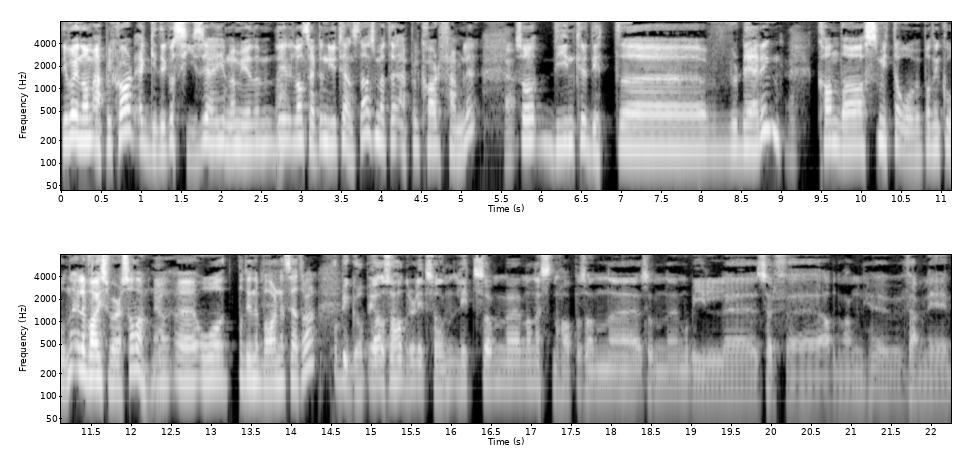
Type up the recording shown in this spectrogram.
De var innom Apple Card. Jeg gidder ikke å si så himla mye. De, de lanserte en ny tjeneste som heter Apple Card Family. Så din kredittvurdering kan da smitte over på din kone, eller vice versa, da, eh, og på dine barn etc. Og bygge opp, ja, og så hadde du litt sånn, litt som eh, man nesten har på sånn, eh, sånn mobil surfeabonnement, family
